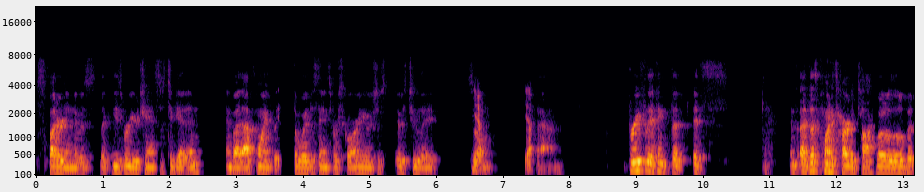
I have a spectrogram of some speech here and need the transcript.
sputtered, and it was like these were your chances to get in, and by that point, the way the Saints were scoring, it was just it was too late. So, yeah. Yep. Um, briefly, I think that it's at this point it's hard to talk about a little bit,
